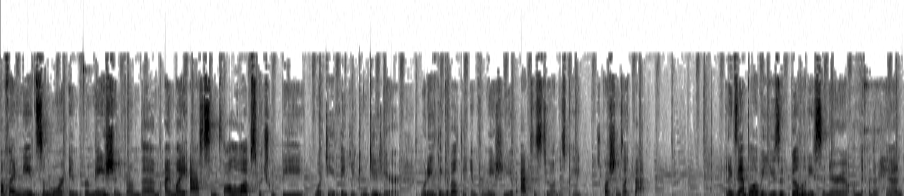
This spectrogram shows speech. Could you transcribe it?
If I need some more information from them, I might ask some follow-ups, which would be, what do you think you can do here? What do you think about the information you have access to on this page? Questions like that. An example of a usability scenario, on the other hand,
